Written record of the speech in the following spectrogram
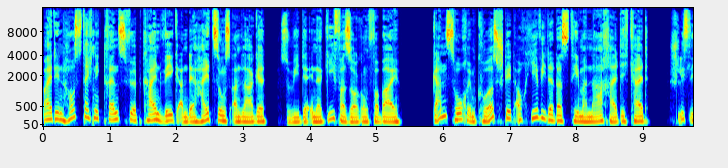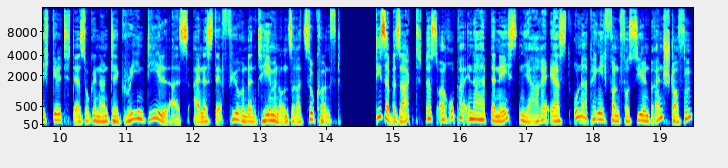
Bei den Haustechniktrends führt kein Weg an der Heizungsanlage sowie der Energieversorgung vorbei. Ganz hoch im Kurs steht auch hier wieder das Thema Nachhaltigkeit. Schließlich gilt der sogenannte Green Deal als eines der führenden Themen unserer Zukunft. Dieser besagt, dass Europa innerhalb der nächsten Jahre erst unabhängig von fossilen Brennstoffen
